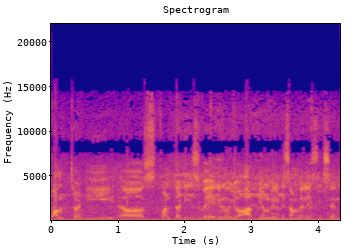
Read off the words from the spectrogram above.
130 uh, 130s where you know your rpm will be somewhere like 6 and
